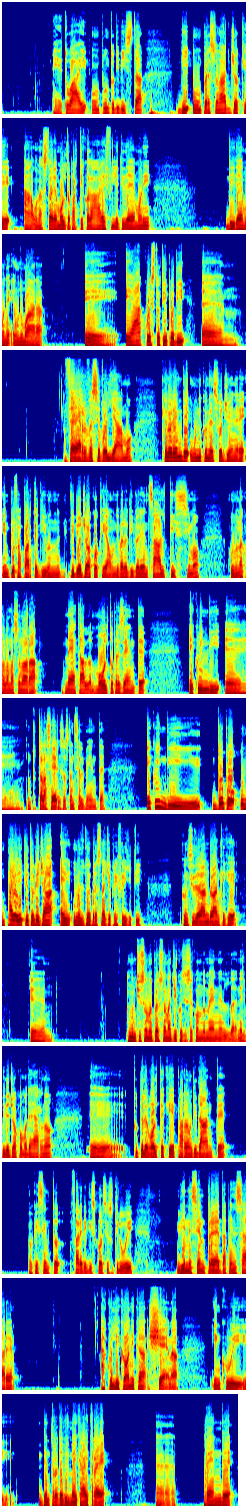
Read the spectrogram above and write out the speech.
eh, tu hai un punto di vista di un personaggio che ha una storia molto particolare, figlio di demoni, di demone e un'umana, e, e ha questo tipo di... Ehm, verve, se vogliamo, che lo rende unico nel suo genere e in più fa parte di un videogioco che ha un livello di violenza altissimo, con una colonna sonora metal molto presente e quindi eh, in tutta la serie sostanzialmente. E quindi dopo un paio di titoli già è uno dei tuoi personaggi preferiti, considerando anche che eh, non ci sono personaggi così secondo me nel, nel videogioco moderno. E tutte le volte che parlano di Dante o che sento fare dei discorsi su di lui, viene sempre da pensare a quell'iconica scena in cui dentro Devil May Cry 3 eh, prende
